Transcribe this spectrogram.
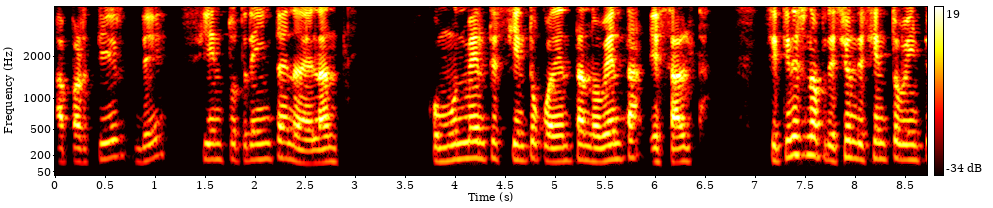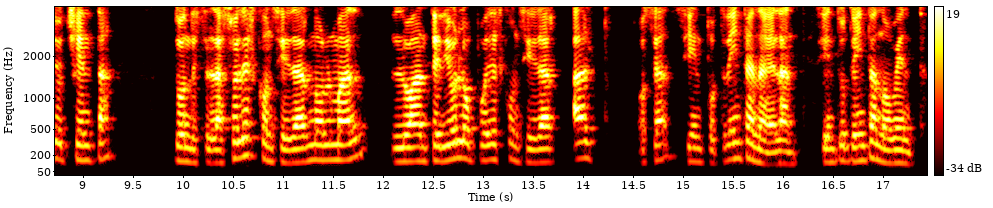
a partir de 130 en adelante. Comúnmente 140-90 es alta. Si tienes una presión de 120-80, donde la sueles considerar normal, lo anterior lo puedes considerar alto, o sea, 130 en adelante, 130-90.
